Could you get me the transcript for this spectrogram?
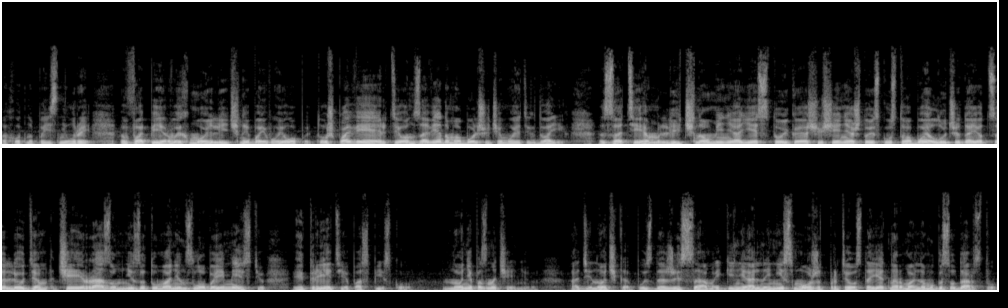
охотно пояснил Рэй. Во-первых, мой личный боевой опыт. Уж поверьте, он заведомо больше, чем у этих двоих. Затем, лично у меня есть стойкое ощущение, что искусство боя лучше дается людям, чей разум не затуманен злобой и местью. И третье по списку, но не по значению. Одиночка, пусть даже самый гениальный, не сможет противостоять нормальному государству.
